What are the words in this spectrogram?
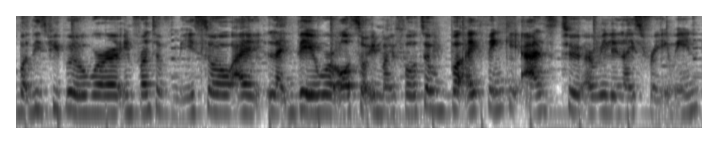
but these people were in front of me. So I like they were also in my photo but I think it adds to a really nice framing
